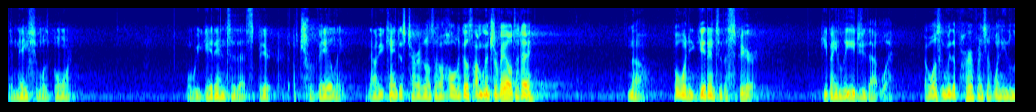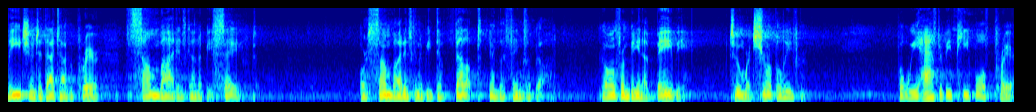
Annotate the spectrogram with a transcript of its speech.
the nation was born. When we get into that spirit of travailing, now you can't just turn it on and say, oh, Holy Ghost, I'm going to travail today. No. But when you get into the Spirit, He may lead you that way. And what's going to be the purpose of when He leads you into that type of prayer? Somebody's going to be saved, or somebody's going to be developed in the things of God, going from being a baby to a mature believer. But we have to be people of prayer.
